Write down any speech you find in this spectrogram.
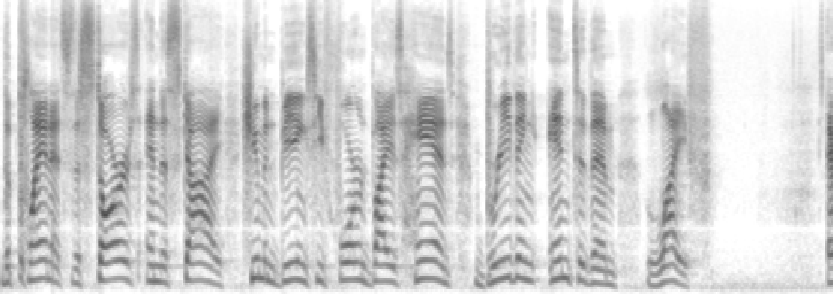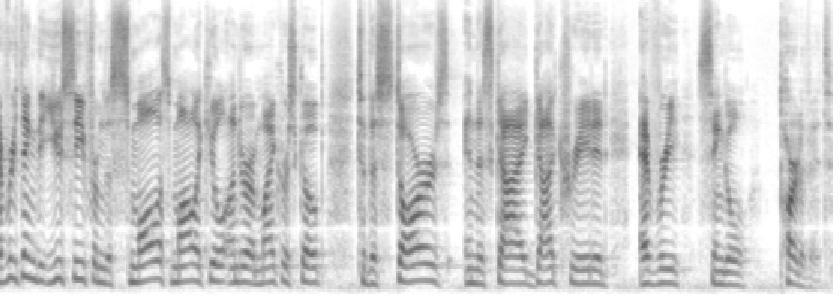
the planets, the stars in the sky, human beings he formed by his hands, breathing into them life. Everything that you see from the smallest molecule under a microscope to the stars in the sky, God created every single part of it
